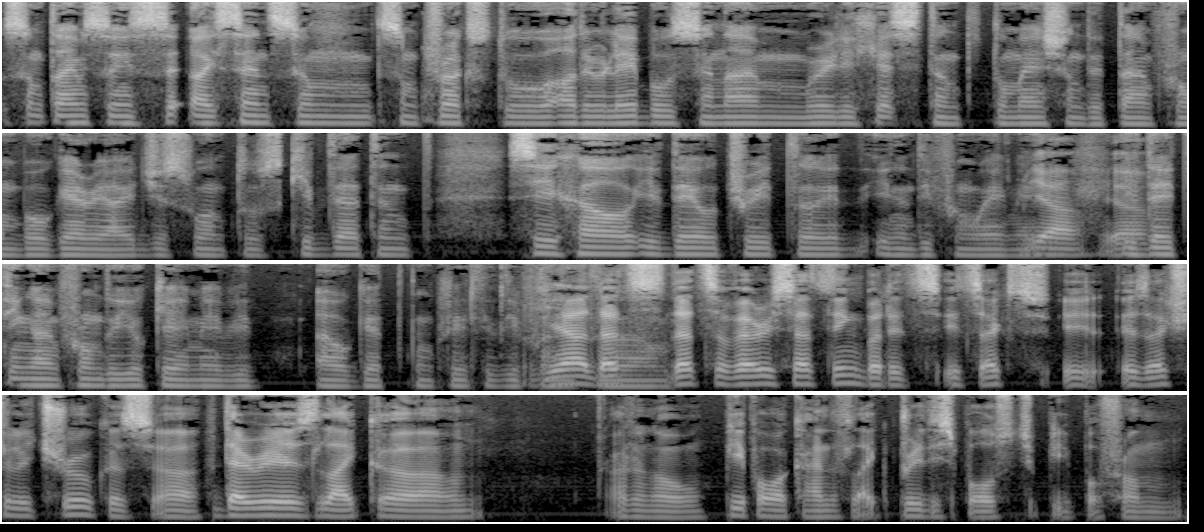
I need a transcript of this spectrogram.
sometimes I, I send some some tracks to other labels and i'm really hesitant to mention that i'm from bulgaria i just want to skip that and see how if they'll treat uh, it in a different way maybe yeah, yeah. if they think i'm from the uk maybe I'll get completely different. Yeah, that's um, that's a very sad thing, but it's it's it's actually true because uh, there is like um, I don't know, people are kind of like predisposed to people from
